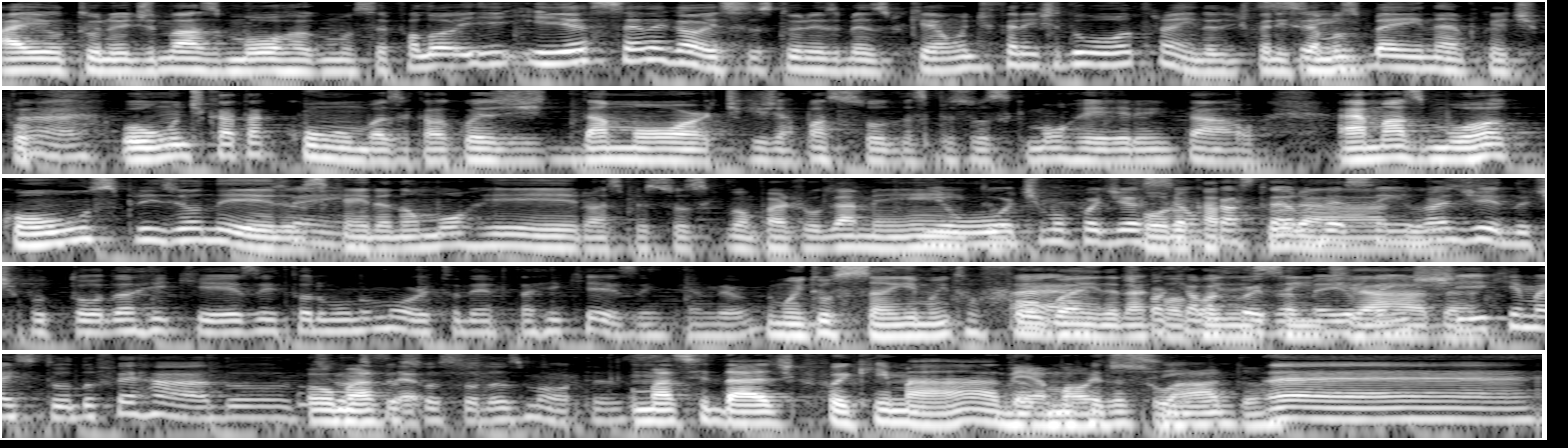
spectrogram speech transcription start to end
Aí o túnel de masmorra, como você falou, e, e ia ser legal esses túneis mesmo, porque é um diferente do outro ainda. Diferenciamos Sim. bem, né? Porque, tipo, Ah, é. o um de catacumbas, aquela coisa de- da morte que já passou, das pessoas que morreram e tal. Aí a masmorra com os prisioneiros, Sim. que ainda não morreram, as pessoas que vão pra julgamento. E o último podia ser um castelo recém-invadido, tipo, toda a riqueza e todo mundo morto dentro da riqueza, entendeu? Muito sangue, muito fogo É, ainda, né? tipo, Aquela, coisa, meio incendiada. bem chique, mas tudo ferrado, Ou as uma- pessoas todas mortas. Uma cidade que foi queimada, Meio alguma coisa assim. amaldiçoado. É,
